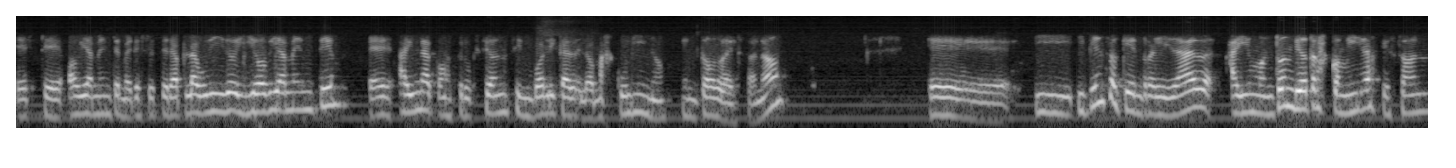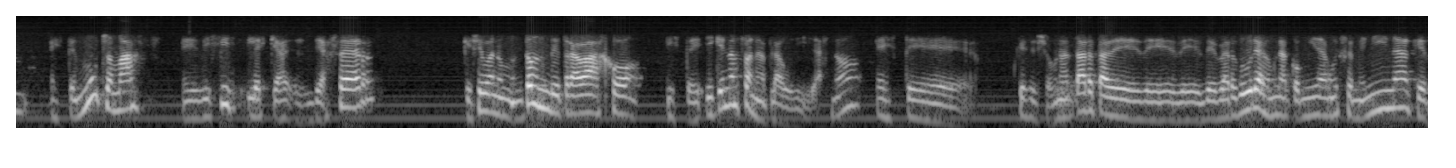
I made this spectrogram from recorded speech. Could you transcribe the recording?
este, obviamente merece ser aplaudido y obviamente eh, hay una construcción simbólica de lo masculino en todo eso, ¿no? Eh, y, pienso que en realidad hay un montón de otras comidas que son este, mucho más eh, difíciles que, de hacer, que llevan un montón de trabajo este, y que no son aplaudidas, ¿no? Este, qué sé yo, una tarta de, verduras es una comida muy femenina que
